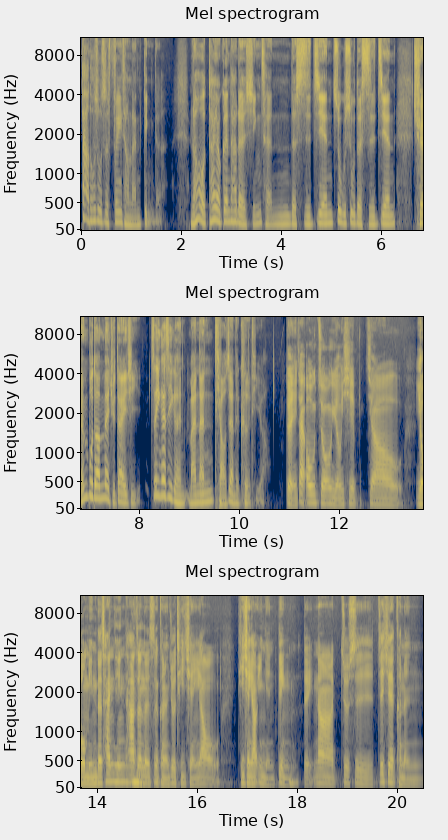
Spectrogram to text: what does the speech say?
大多数是非常难订的，然后他要跟他的行程的时间、住宿的时间全部都要 match 在一起。这应该是一个很蛮难挑战的课题哦。对，在欧洲有一些比较有名的餐厅，它真的是可能就提前要提前要一年订。对，那就是这些可能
